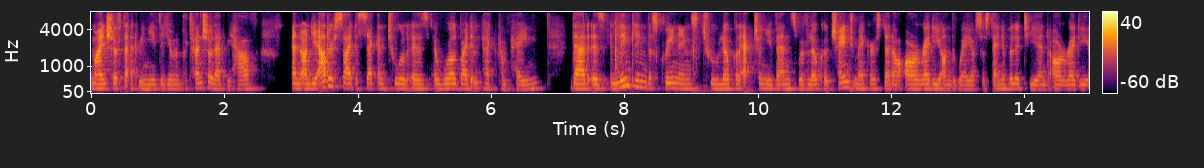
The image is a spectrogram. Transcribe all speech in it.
mind shift that we need, the human potential that we have. And on the other side, the second tool is a worldwide impact campaign that is linking the screenings to local action events with local change makers that are already on the way of sustainability and already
